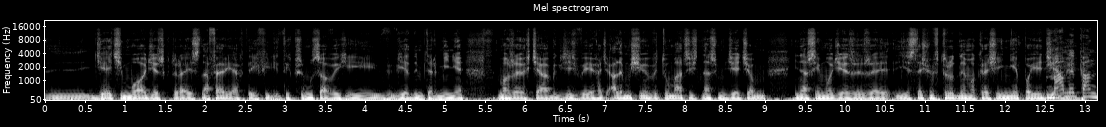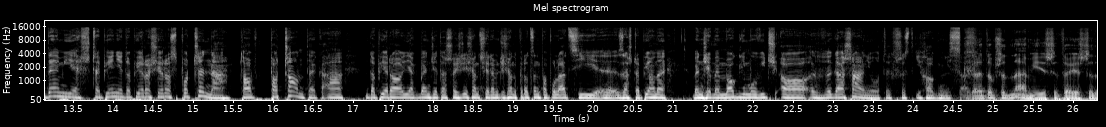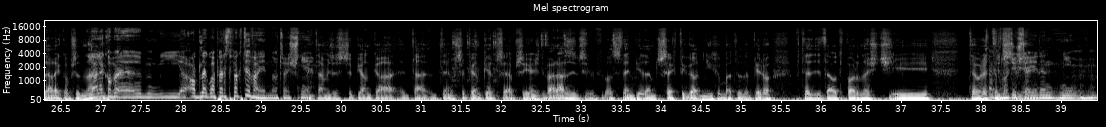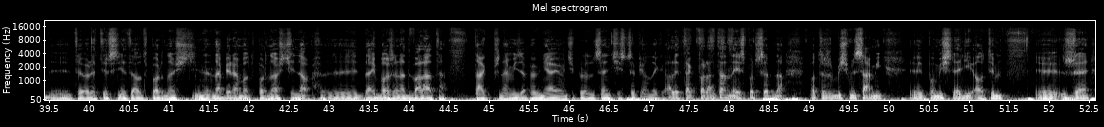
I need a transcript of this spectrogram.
dzieci, młodzież, która jest na feriach w tej chwili, tych przymusowych i w jednym terminie, może chciałaby gdzieś wyjechać, ale musimy wytłumaczyć naszym dzieciom i naszej młodzieży, że jesteśmy w trudnym okresie i nie pojedziemy. Mamy pandemię, szczepienie dopiero się rozpoczyna. To początek, a dopiero jak będzie te 60-70% populacji y, zaszczepione, będziemy mogli mówić o wygaszaniu tych wszystkich ognisk. Tak, ale to przed nami jeszcze, to jeszcze daleko przed nami. Daleko e, i odległa perspektywa jednocześnie. Tam, że szczepionka, ta, tę szczepionkę trzeba przyjąć dwa razy, czy w odstępie tam trzech tygodni chyba, to dopiero wtedy ta odporność i Tak, teoretycznie... 21 dni. Mhm. y, Teoretycznie ta odporność, nabieramy odporności, no y, daj Boże na dwa lata. Tak przynajmniej zapewniają ci producenci szczepionek. Ale ta kwarantanna jest potrzebna po to, żebyśmy sami y, pomyśleli o tym, że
